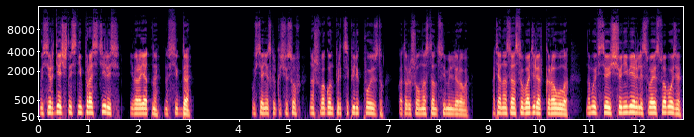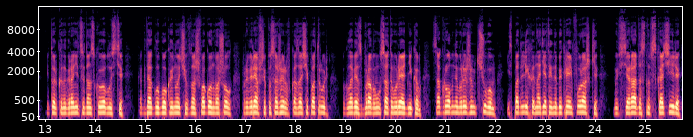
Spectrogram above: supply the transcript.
Мы сердечно с ним простились, и, вероятно, навсегда. Спустя несколько часов наш вагон прицепили к поезду, который шел на станцию Миллерова. Хотя нас и освободили от караула, но мы все еще не верили своей свободе, и только на границе Донской области, когда глубокой ночью в наш вагон вошел проверявший пассажиров казачий патруль во главе с бравым усатым урядником, с огромным рыжим чубом, из-под лихо надетой на бекрень фуражки, мы все радостно вскочили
